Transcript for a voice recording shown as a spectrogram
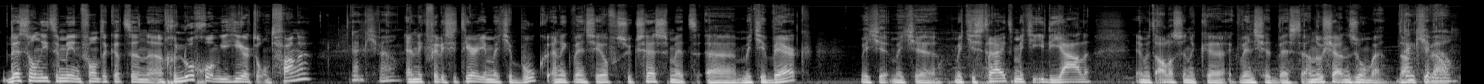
Desalniettemin vond ik het een, een genoeg om je hier te ontvangen. Dankjewel. En ik feliciteer je met je boek. En ik wens je heel veel succes met, uh, met je werk. Met je, met, je, met je strijd, met je idealen. En met alles. En ik, uh, ik wens je het beste. Anousha Nzuma, dank Dankjewel. je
